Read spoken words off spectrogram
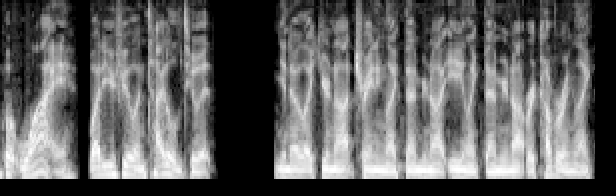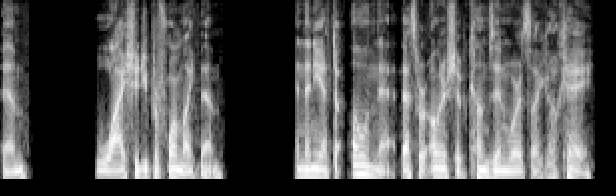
but why? Why do you feel entitled to it? You know, like you're not training like them, you're not eating like them, you're not recovering like them. Why should you perform like them? And then you have to own that. That's where ownership comes in where it's like, okay,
